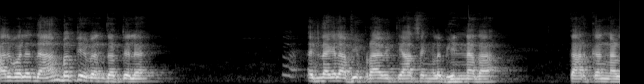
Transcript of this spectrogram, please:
അതുപോലെ ദാമ്പത്യ ബന്ധത്തിൽ എന്തെങ്കിലും അഭിപ്രായ വ്യത്യാസങ്ങൾ ഭിന്നത തർക്കങ്ങൾ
